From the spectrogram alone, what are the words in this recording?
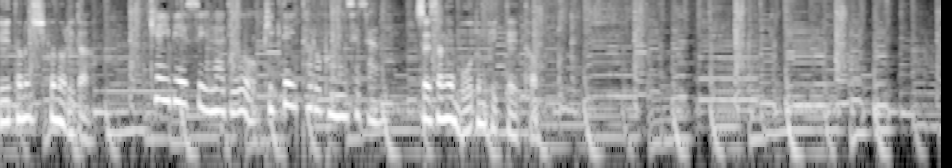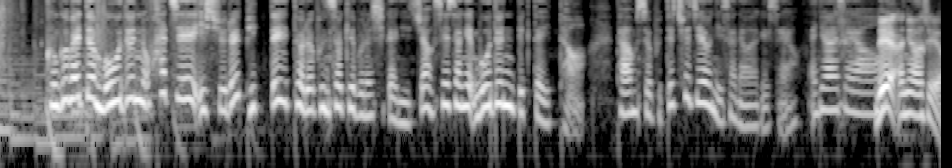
데이터는 시그널이다. KBS 일라디오 빅데이터로 보는 세상. 세상의 모든 빅데이터. 궁금했던 모든 화제 이슈를 빅데이터로 분석해보는 시간이죠. 세상의 모든 빅데이터. 다음 소프트 최재원 이사 나와 계세요. 안녕하세요. 네, 안녕하세요.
